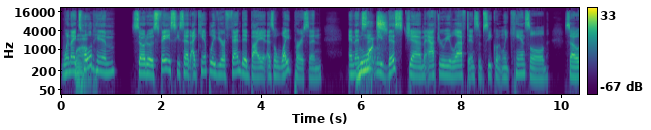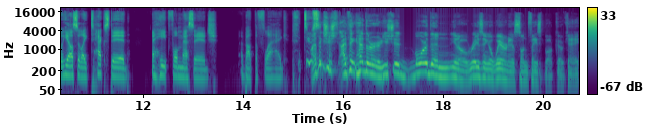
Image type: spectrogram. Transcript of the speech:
When I Wow. told him so to his face, he said, I can't believe you're offended by it as a white person. And then What? sent me this gem after we left and subsequently canceled. So he also like texted a hateful message about the flag. I think she. Sh- I think Heather, you should more than you know raising awareness on Facebook. Okay,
